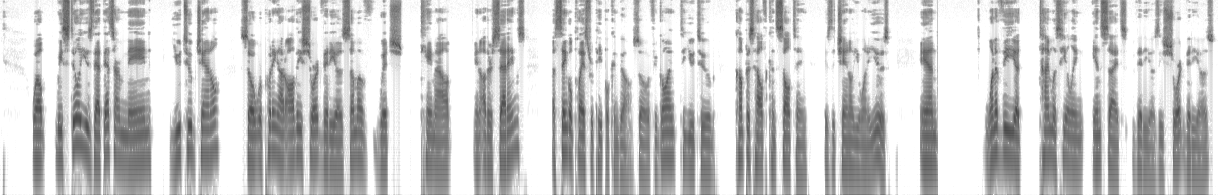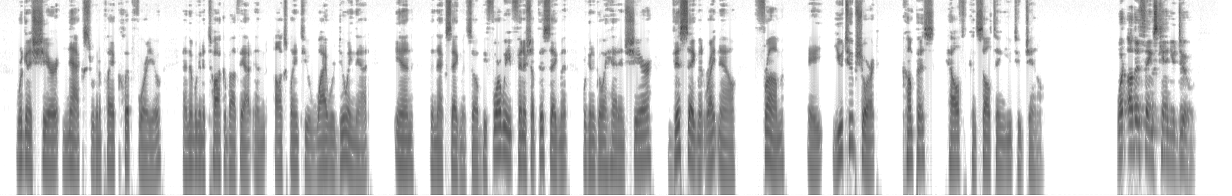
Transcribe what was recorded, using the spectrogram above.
Well, we still use that. That's our main YouTube channel. So we're putting out all these short videos, some of which came out in other settings, a single place where people can go. So if you're going to YouTube, Compass Health Consulting is the channel you want to use. And one of the uh, Timeless Healing Insights videos, these short videos, we're going to share next. We're going to play a clip for you and then we're going to talk about that. And I'll explain to you why we're doing that in the next segment. So before we finish up this segment, we're going to go ahead and share this segment right now from a YouTube short, Compass Health Consulting YouTube channel. What other things can you do?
